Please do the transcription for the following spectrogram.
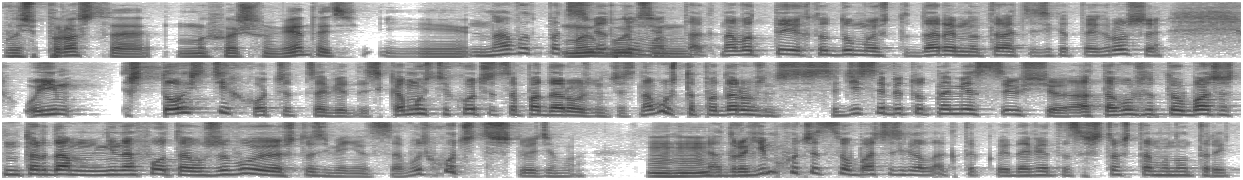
Вось просто мы хочам ведаць і нават мы будем так нават тыя хто думае што дарэмна траціць гэтыя грошы у ім штосьці хочацца ведаць камусьці хочацца падарожнічаць навошта падарожніць сядзі сабе тут на месцы ўсё ад таго што ты ўбачыш нутрдам не на фота ўжывую што зменіцца вось хочацца ж людзям а другім хочацца ўбачыць галактыку і даведацца што ж там унутры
